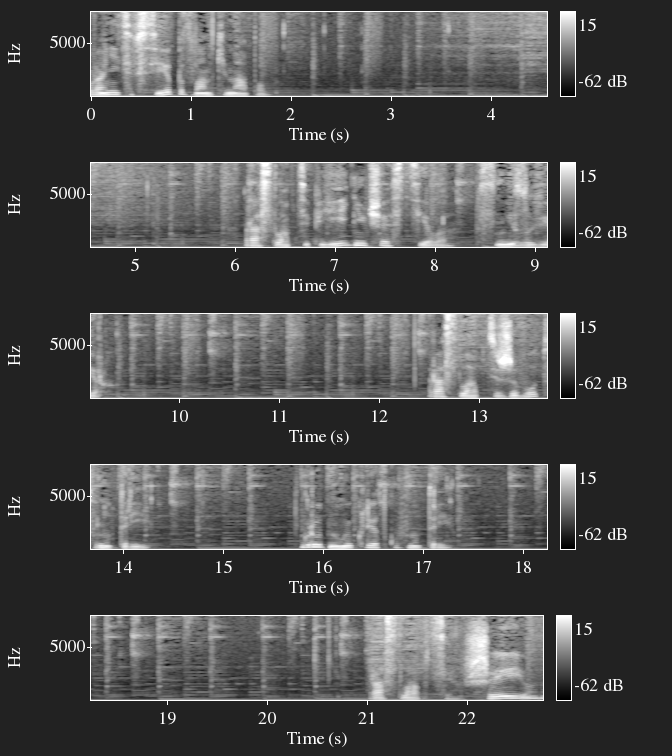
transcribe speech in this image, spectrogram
Уроните все позвонки на пол. Расслабьте переднюю часть тела снизу вверх. Расслабьте живот внутри, грудную клетку внутри. Расслабьте шею,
